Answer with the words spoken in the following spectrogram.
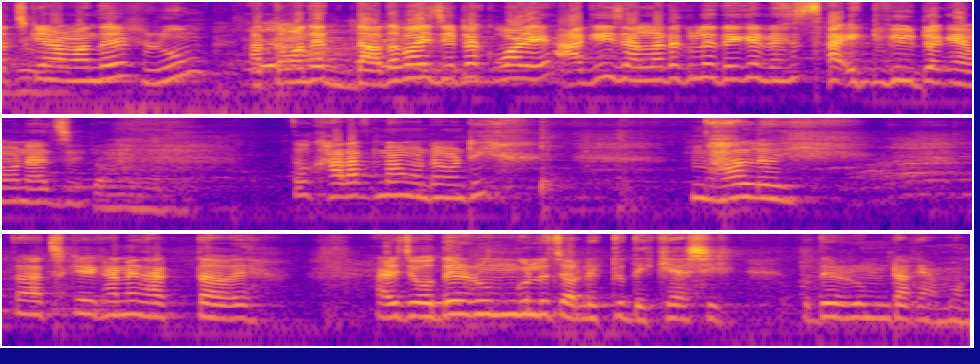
আজকে আমাদের রুম আর তোমাদের দাদাভাই যেটা করে আগেই জানলাটা খুলে দেখে নেয় সাইড ভিউটা কেমন আছে? তো খারাপ না মোটামুটি। ভালোই। তো আজকে এখানে থাকতে হবে। আর যে ওদের রুমগুলো চলো একটু দেখে আসি ওদের রুমটা কেমন।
